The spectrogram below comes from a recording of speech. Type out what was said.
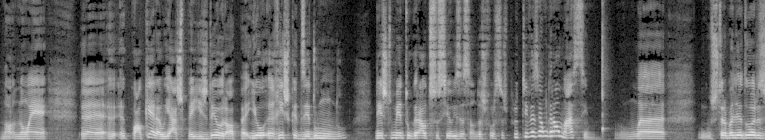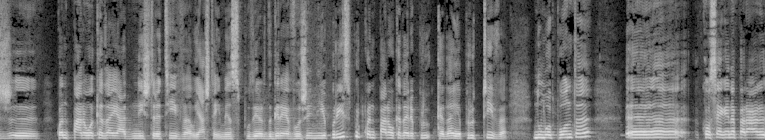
Não, não é uh, qualquer, aliás, país da Europa, e eu arrisco a dizer do mundo, Neste momento, o grau de socialização das forças produtivas é um grau máximo. Uma... Os trabalhadores, eh, quando param a cadeia administrativa, aliás, têm imenso poder de greve hoje em dia por isso, porque quando param a cadeia, cadeia produtiva numa ponta, uh, conseguem na parar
